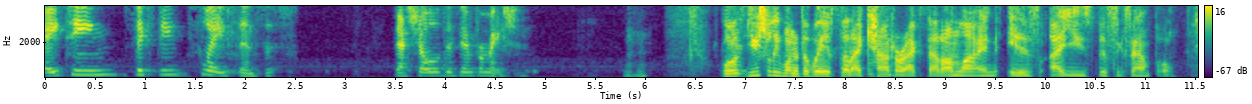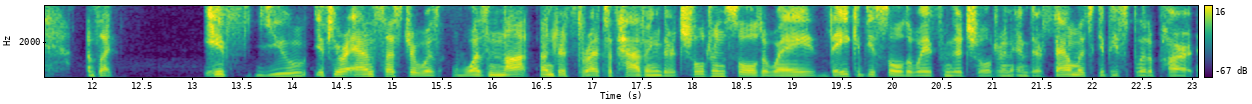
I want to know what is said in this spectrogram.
1860 slave census that shows this information. Mm-hmm. Well, usually one of the ways that I counteract that online is I use this example. I'm like, if you if your ancestor was was not under threat of having their children sold away, they could be sold away from their children and their families could be split apart.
